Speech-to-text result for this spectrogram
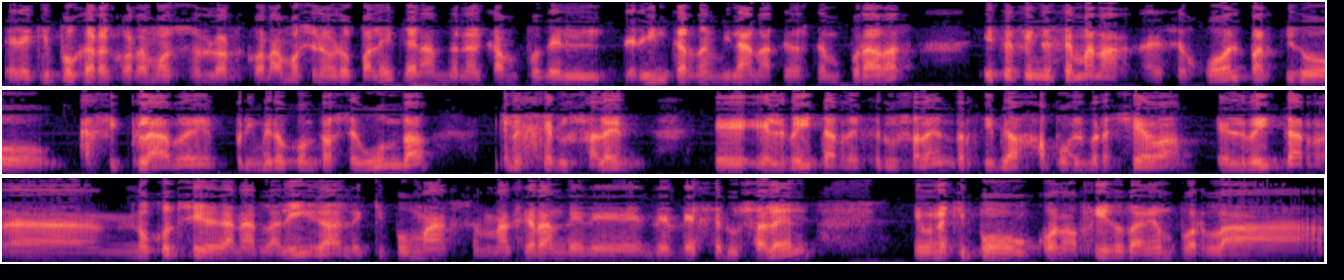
el equipo que recordamos, lo recordamos en Europa League, ganando en el campo del, Inter de Milán hace dos temporadas. Este fin de semana eh, se jugó el partido casi clave, primero contra segunda, en Jerusalén. Eh, el Beitar de Jerusalén recibió al Hapoel Beersheba. El Beitar ah, no consigue ganar la liga, el equipo más, más grande de, de- de Jerusalén, eh, un equipo conocido también por la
